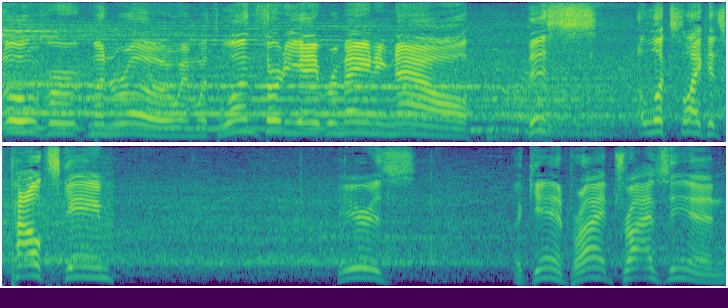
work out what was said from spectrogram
over Monroe. And with 138 remaining now, this looks like it's PAOK's game. Here is, again, Bryant drives in,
